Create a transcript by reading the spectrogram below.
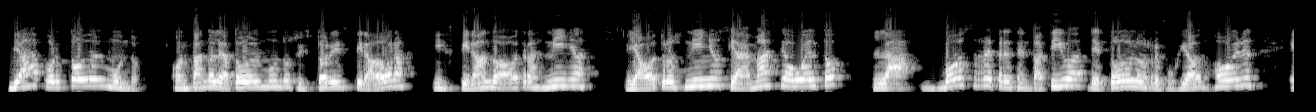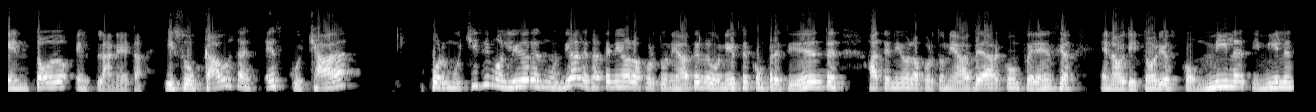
viaja por todo el mundo, contándole a todo el mundo su historia inspiradora inspirando a otras niñas y a otros niños y además se ha vuelto la voz representativa de todos los refugiados jóvenes en todo el planeta. Y su causa es escuchada por muchísimos líderes mundiales. Ha tenido la oportunidad de reunirse con presidentes, ha tenido la oportunidad de dar conferencias en auditorios con miles y miles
